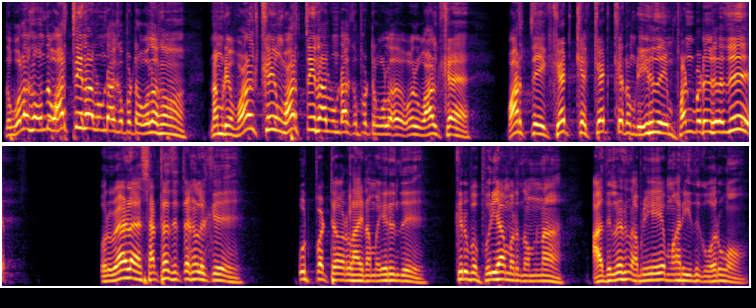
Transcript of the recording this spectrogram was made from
இந்த உலகம் வந்து வார்த்தையினால் உண்டாக்கப்பட்ட உலகம். நம்முடைய வாழ்க்கையும் வார்த்தையினால் உண்டாக்கப்பட்ட உல ஒரு வாழ்க்கை. வார்த்தையை கேட்க கேட்க நம்முடைய இருதயம் பண்படுகிறது. ஒருவேளை சட்டத்திட்டங்களுக்கு உட்பட்டவர்களாய் நம்ம இருந்து கிருப புரியாமல் இருந்தோம்னா அதிலிருந்து அப்படியே மாறி இதுக்கு வருவோம்.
